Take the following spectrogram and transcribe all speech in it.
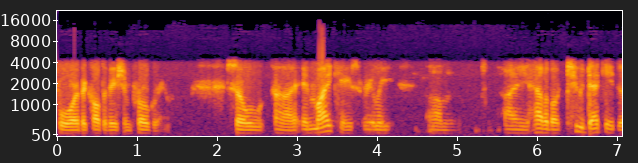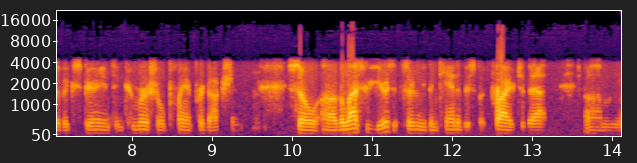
for the cultivation program. So uh, in my case, really, um, I have about two decades of experience in commercial plant production. So uh, the last few years, it's certainly been cannabis, but prior to that, um,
